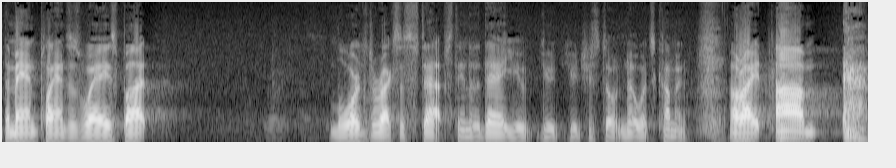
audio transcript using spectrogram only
The man plans his ways, but Lord directs his steps. At the end of the day, you, you, you just don't know what's coming. All right. Um,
